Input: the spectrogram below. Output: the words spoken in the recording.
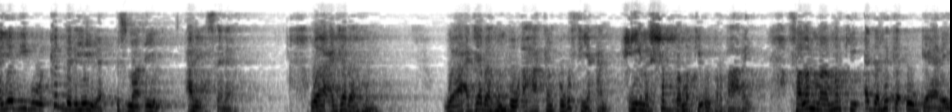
Ayagiibuu ka badiyeyba ismaaciil calayhi assalaam wa acjabahum wa acjabahum buu ahaa kan ugu fiican xiina shabba markii uu barbaaray. Falamaa markii adraka uu gaaray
